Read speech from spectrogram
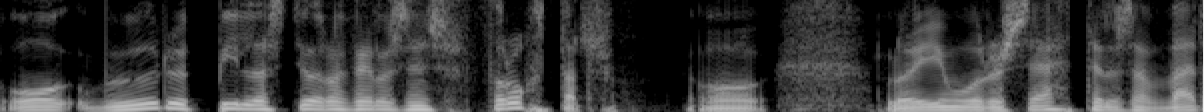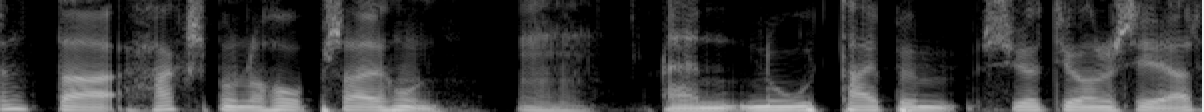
og vöru bílastjórafélagsins Þróttar og laugin voru sett til þess að vernda hagsmun og hóp, saði hún. Mm -hmm. En nú tæpum 70 ánum síðar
